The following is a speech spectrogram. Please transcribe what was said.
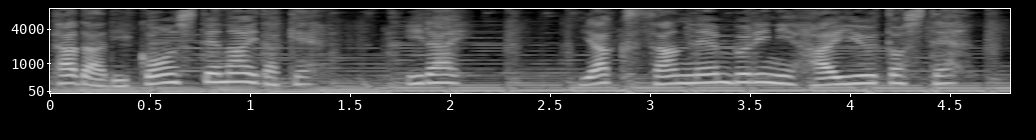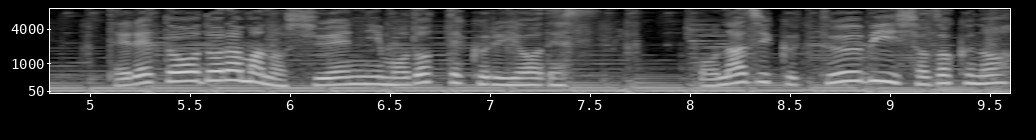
ただ離婚してないだけ」以来約3年ぶりに俳優としてテレ東ドラマの主演に戻ってくるようです。同じく 2B 所属の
